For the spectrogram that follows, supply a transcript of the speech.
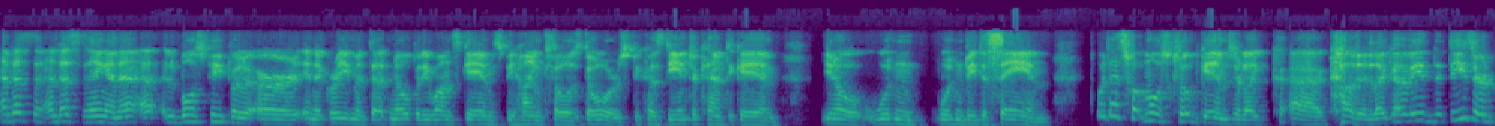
And that's the, and that's the thing. And uh, uh, most people are in agreement that nobody wants games behind closed doors because the intercounty game, you know, wouldn't wouldn't be the same. But that's what most club games are like, uh, Colin. Like, I mean, these are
